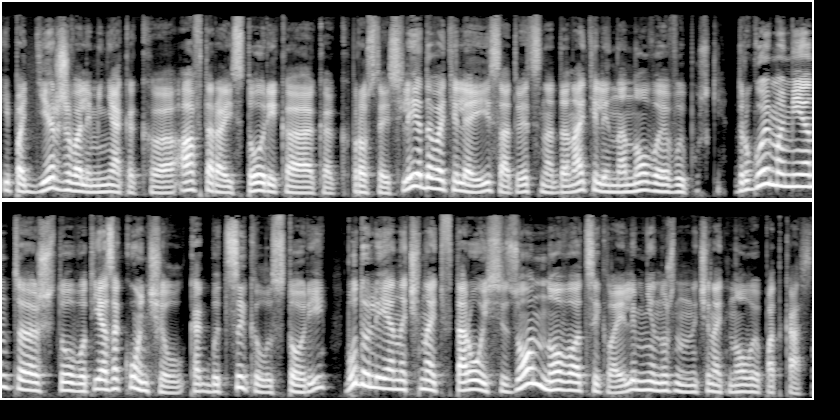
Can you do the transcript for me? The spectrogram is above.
и поддерживали меня как э, автора, историка, как просто исследователя и, соответственно, донатили на новые выпуски. Другой момент, э, что вот я закончил как бы цикл истории, историй. Буду ли я начинать второй сезон нового цикла или мне нужно начинать новый подкаст?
